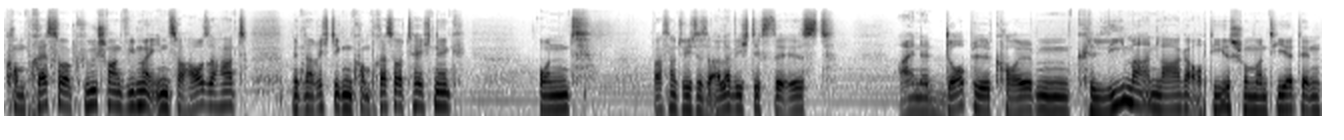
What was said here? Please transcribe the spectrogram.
Kompressor, Kühlschrank, wie man ihn zu Hause hat, mit einer richtigen Kompressortechnik und was natürlich das Allerwichtigste ist, eine Doppelkolben-Klimaanlage, auch die ist schon montiert, denn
